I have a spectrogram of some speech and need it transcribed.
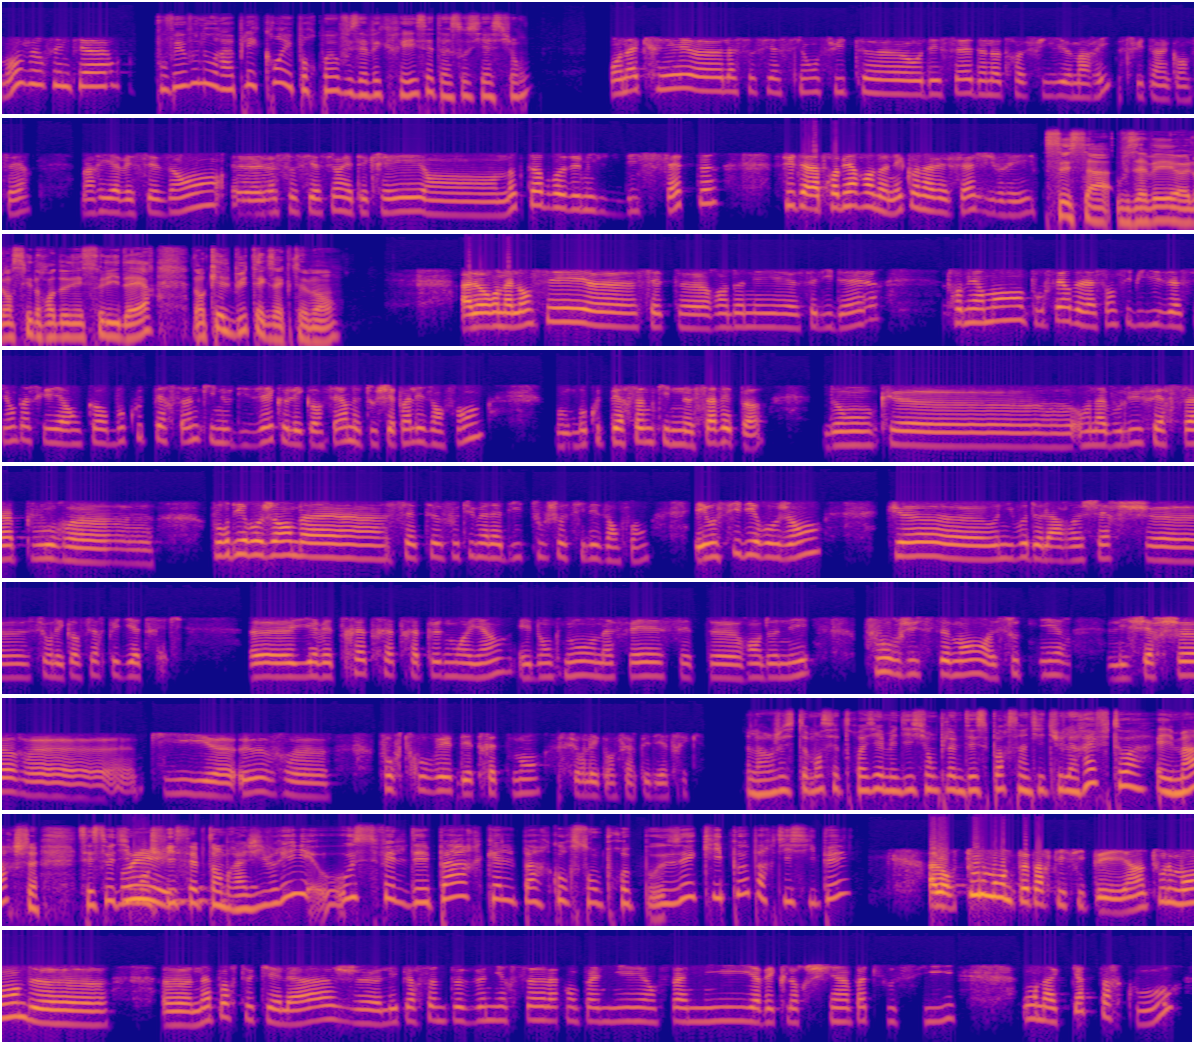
Bonjour Cynthia. Pouvez-vous nous rappeler quand et pourquoi vous avez créé cette association? On a créé euh, l'association suite euh, au décès de notre fille Marie, suite à un cancer. Marie avait 16 ans. Euh, l'association a été créée en octobre 2017, suite à la première randonnée qu'on avait faite à Givry. C'est ça, vous avez euh, lancé une randonnée solidaire. Dans quel but exactement? Alors on a lancé euh, cette euh, randonnée euh, solidaire. Premièrement, pour faire de la sensibilisation, parce qu'il y a encore beaucoup de personnes qui nous disaient que les cancers ne touchaient pas les enfants. Donc beaucoup de personnes qui ne savaient pas. Donc euh, on a voulu faire ça pour euh, pour dire aux gens ben cette foutue maladie touche aussi les enfants et aussi dire aux gens que euh, au niveau de la recherche euh, sur les cancers pédiatriques euh, il y avait très très très peu de moyens et donc nous on a fait cette euh, randonnée pour justement soutenir les chercheurs euh, qui euh, œuvrent euh, pour trouver des traitements sur les cancers pédiatriques. Alors justement, cette troisième édition pleine d'espoir s'intitule Rêve-toi et marche. C'est ce dimanche Oui. 8 septembre à Givry. Où se fait le départ? Quels parcours sont proposés? Qui peut participer? Alors tout le monde peut participer, hein, tout le monde, euh, euh, n'importe quel âge. Les personnes peuvent venir seules, accompagnées, en famille, avec leur chien, pas de souci. On a quatre parcours.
